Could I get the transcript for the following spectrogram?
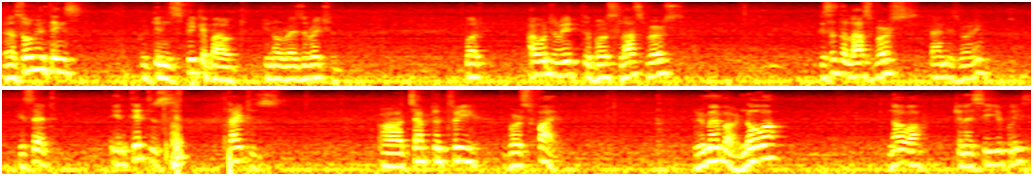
there are so many things we can speak about, you know, resurrection. But I want to read the verse, last verse. This is the last verse. Time is running. He said, in Titus, Titus, uh, chapter three, verse five. Remember Noah. Noah, can I see you, please?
